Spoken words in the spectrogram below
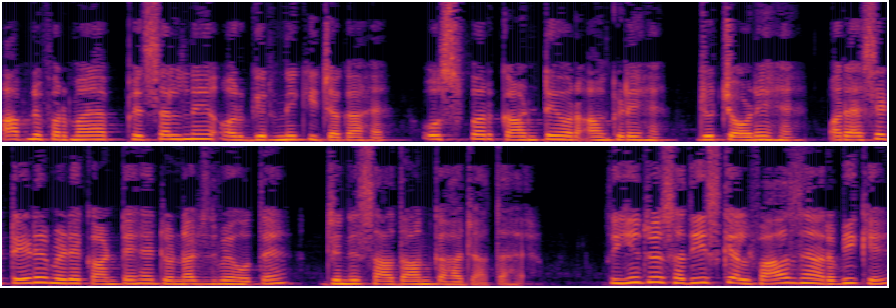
آپ نے فرمایا، پھسلنے اور گرنے کی جگہ ہے۔ اس پر کانٹے اور آنکڑے ہیں جو چوڑے ہیں اور ایسے ٹیڑھے میڑے کانٹے ہیں جو نجد میں ہوتے ہیں، جنہیں سادان کہا جاتا ہے۔ تو یہ جو اس حدیث کے الفاظ ہیں عربی کے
